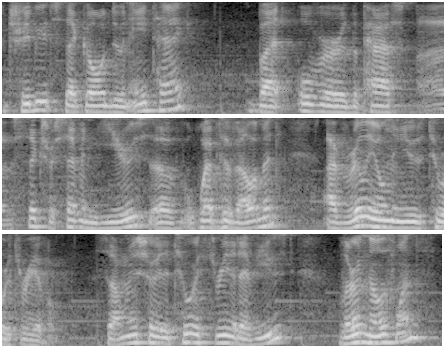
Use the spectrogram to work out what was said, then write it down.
attributes that go into an A tag. But over the past uh, six or seven years of web development, I've really only used two or three of them. So I'm going to show you the two or three that I've used learn those ones,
